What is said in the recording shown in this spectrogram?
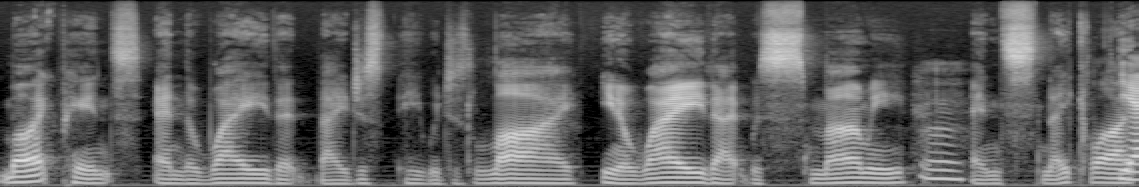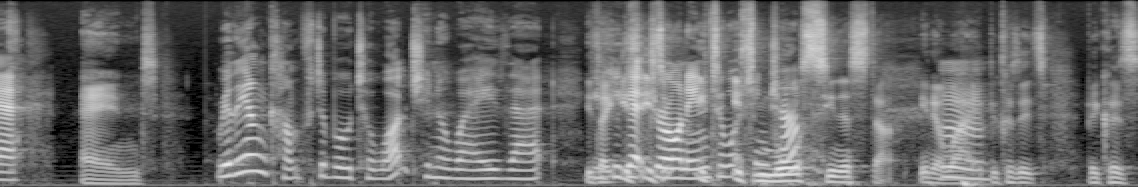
Mike Pence and the way that they just he would just lie in a way that was smarmy and snake like. Yeah. and really uncomfortable to watch in a way that you like- could it's- get it's- drawn it's- into it's watching more Trump. sinister in a way because it's because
